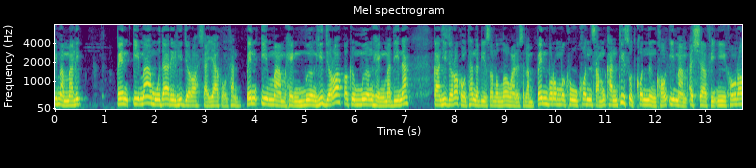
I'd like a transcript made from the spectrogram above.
อิหม่ามมาลิก เป็นอิมามูดาริลฮิจรอฉายาของท่าน เป็นอิหม่ามแห่งเมืองฮิจรอก็คือเมืองแห่งมาดีนะการฮิจรอของท่านนบีสุลต่านละวะลัยฮิวะสัลลัมเป็นบรมครูคนสำคัญที่สุดคนหนึ่งของอิหม่ามอัชชาฟีอีของเรา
